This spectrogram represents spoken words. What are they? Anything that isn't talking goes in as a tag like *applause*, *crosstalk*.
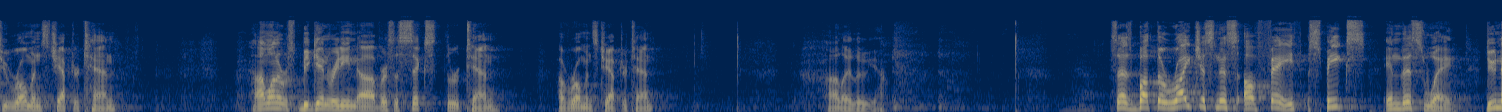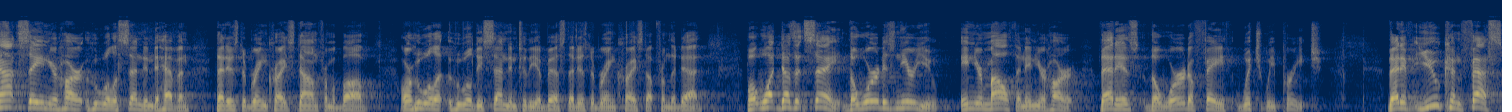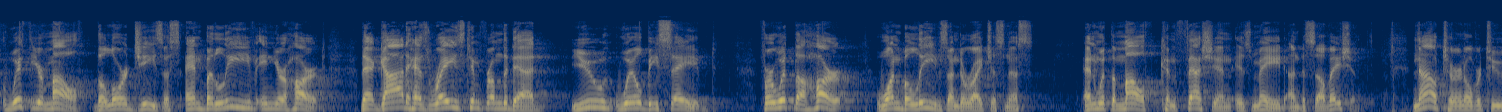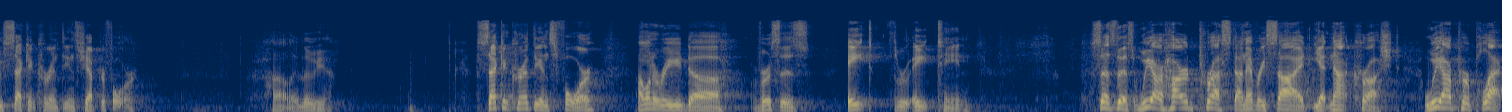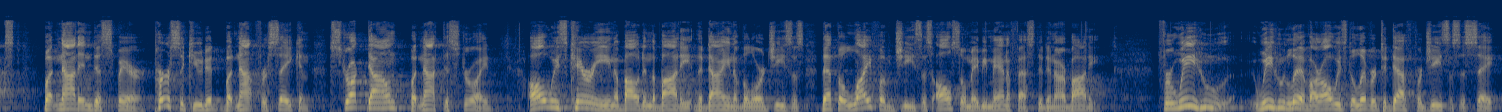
to Romans chapter 10. I want to begin reading uh, verses 6 through 10 of Romans chapter 10. Hallelujah. It says, But the righteousness of faith speaks in this way Do not say in your heart, Who will ascend into heaven, that is to bring Christ down from above, or who will, who will descend into the abyss, that is to bring Christ up from the dead. But what does it say? The word is near you, in your mouth and in your heart. That is the word of faith which we preach. That if you confess with your mouth the Lord Jesus and believe in your heart that God has raised him from the dead, you will be saved. For with the heart one believes unto righteousness, and with the mouth confession is made unto salvation. Now turn over to 2 Corinthians chapter 4. Hallelujah. 2 Corinthians 4, I want to read uh, verses 8 through 18. It says this We are hard pressed on every side, yet not crushed. We are perplexed, but not in despair. Persecuted, but not forsaken. Struck down, but not destroyed always carrying about in the body the dying of the Lord Jesus, that the life of Jesus also may be manifested in our body. For we who, we who live are always delivered to death for Jesus' sake,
